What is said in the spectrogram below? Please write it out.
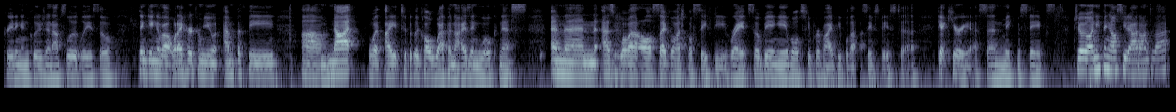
creating inclusion. Absolutely. So thinking about what I heard from you, empathy, um, not what I typically call weaponizing wokeness, and then as well psychological safety, right? So being able to provide people that safe space to get curious and make mistakes. Joe, anything else you'd add on to that?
